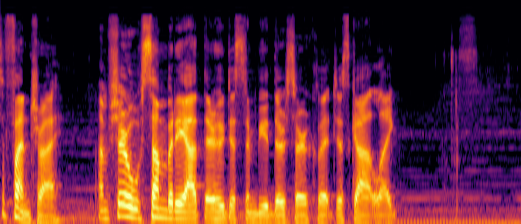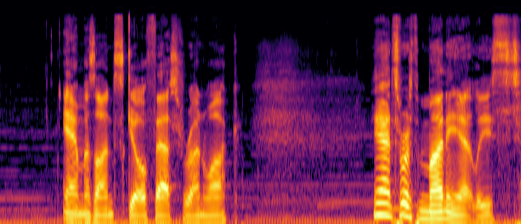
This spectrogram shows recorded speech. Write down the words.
It's a fun try. I'm sure somebody out there who just imbued their circlet just got like Amazon skill fast run walk. Yeah, it's worth money at least.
